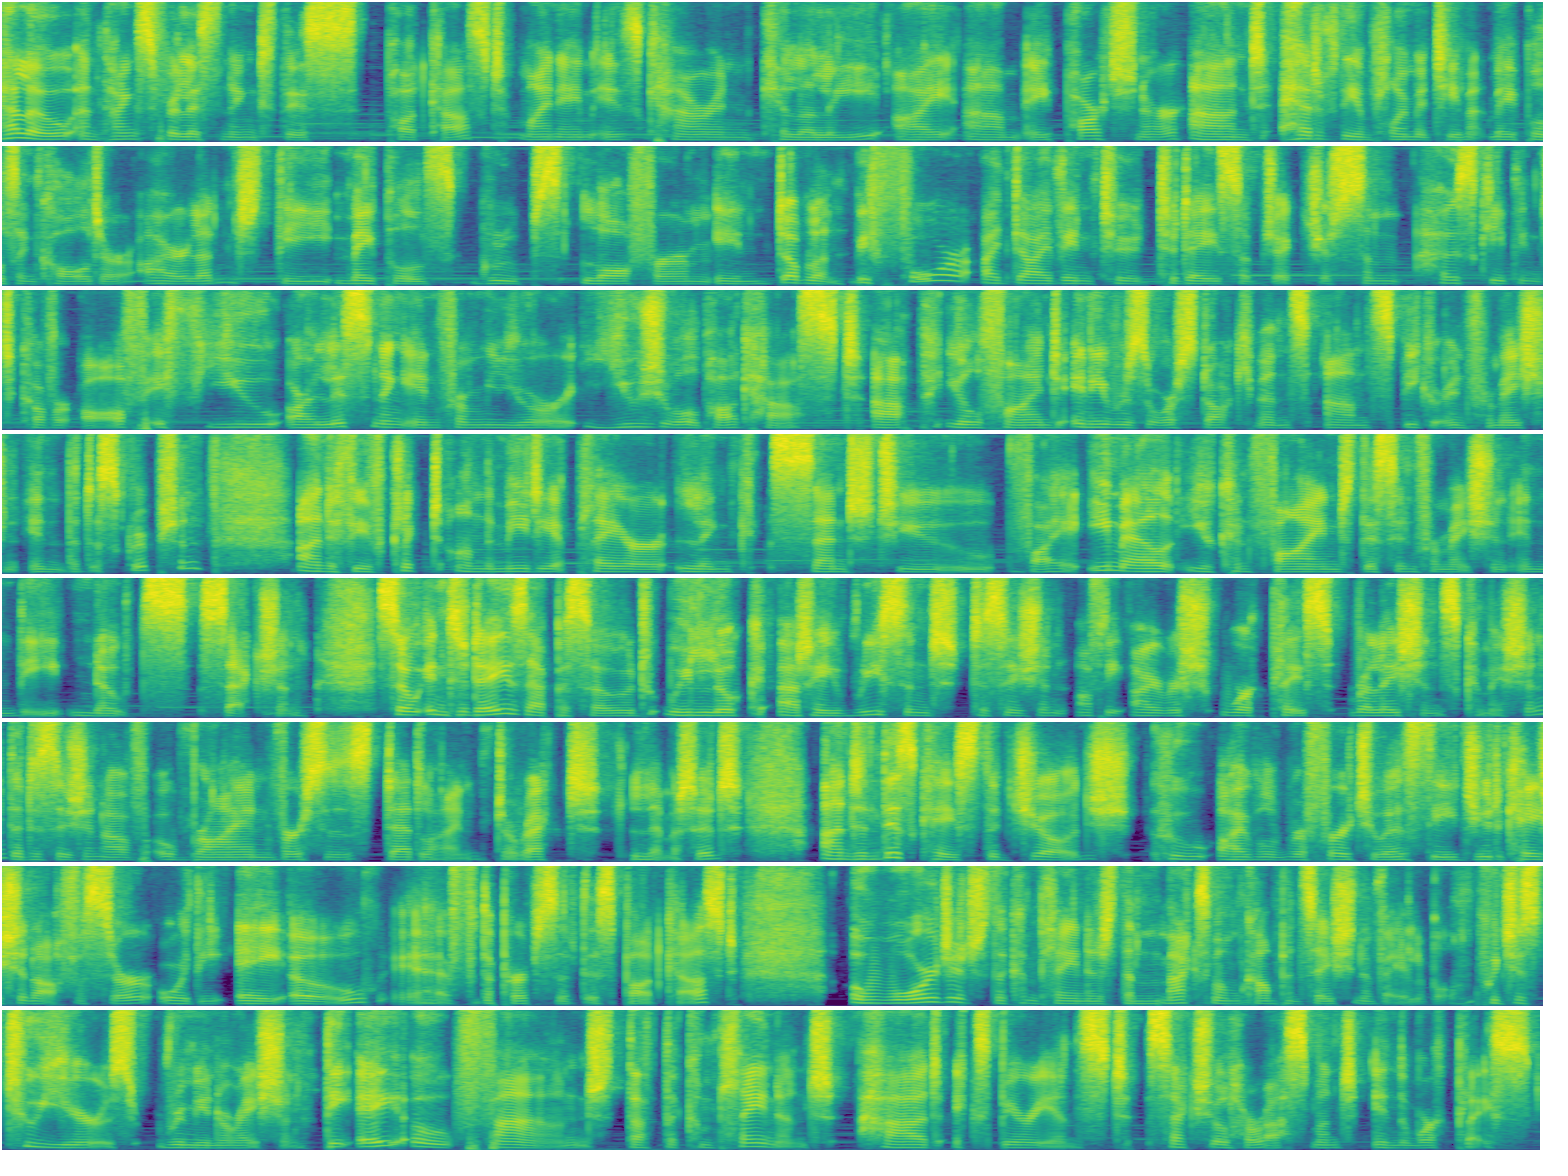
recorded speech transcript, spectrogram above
Hello, and thanks for listening to this podcast. My name is Karen Killalea. I am a partner and head of the employment team at Maples and Calder, Ireland, the Maples Group's law firm in Dublin. Before I dive into today's subject, just some housekeeping to cover off. If you are listening in from your usual podcast app, you'll find any resource documents and speaker information in the description. And if you've clicked on the media player link sent to you via email, you can find this information in the notes section. So, in today's episode, we look at a recent decision of the Irish Workplace Relations Commission, the decision of O'Brien versus Deadline Direct Limited. And in this case, the judge, who I will refer to as the adjudication officer or the AO uh, for the purpose of this podcast, awarded the complainant the maximum compensation available, which is two years remuneration. The AO found that the complainant had experienced sexual harassment in the workplace.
